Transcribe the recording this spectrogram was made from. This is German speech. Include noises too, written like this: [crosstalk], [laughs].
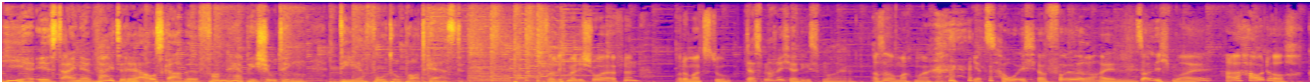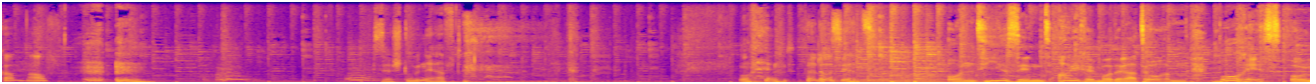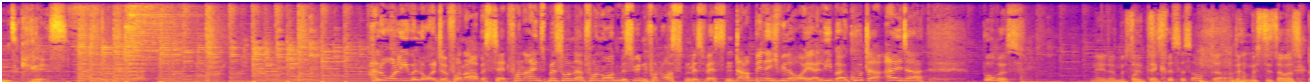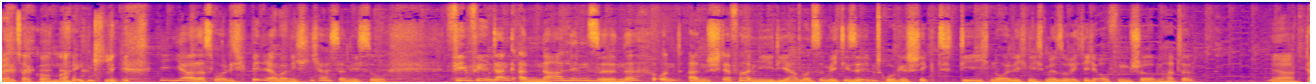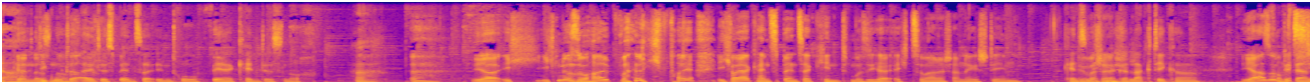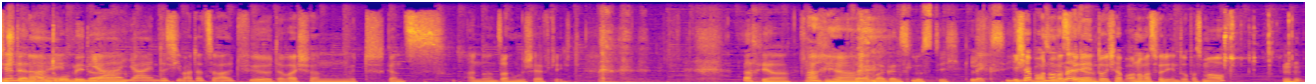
Hier ist eine weitere Ausgabe von Happy Shooting, der Fotopodcast. Soll ich mal die Show eröffnen? Oder magst du? Das mache ich ja diesmal. Achso, mach mal. [laughs] Jetzt hau ich ja voll rein. Soll ich mal? Ha, hau doch, komm, auf. Dieser Stuhl nervt. [laughs] Moment. Na los jetzt. Und hier sind eure Moderatoren, Boris und Chris. Hallo liebe Leute von A bis Z, von 1 bis 100, von Norden bis Süden, von Osten bis Westen. Da bin ich wieder euer lieber, guter, alter Boris. Nee, da müsste Und der jetzt, Chris ist auch da. [laughs] da müsste jetzt aber Spencer kommen [laughs] eigentlich. Ja, das wollte ich. Ich bin ja aber nicht. Ich heiße ja nicht so. Vielen, vielen Dank an Nahlinse ne? und an Stefanie. Die haben uns nämlich diese Intro geschickt, die ich neulich nicht mehr so richtig auf dem Schirm hatte. Ja, die Ah, kennen die das gute noch. alte Spencer-Intro. Wer kennt es noch? Ah, Ja, ich, ich nur so halb, [laughs] weil ich war ja, ich war ja kein Spencer-Kind, muss ich ja echt zu meiner Schande gestehen. kennst Wie du wahrscheinlich- Galactica? Ja, so ein bisschen. Nein, Andromeda. Ja, ja, das ich war da zu alt für. Da war ich schon mit ganz anderen Sachen beschäftigt. [laughs] Ach ja, Ach ja. war immer ganz lustig. Lexi. Ich habe auch noch was für die Naja. Intro. Ich habe auch noch was für die Intro. Pass mal auf. Mhm.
